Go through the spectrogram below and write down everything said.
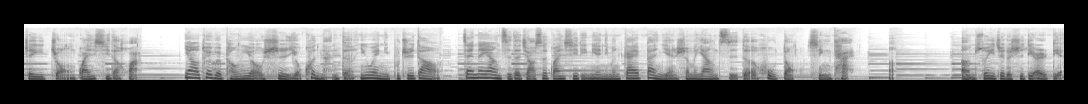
这一种关系的话，要退回朋友是有困难的，因为你不知道在那样子的角色关系里面，你们该扮演什么样子的互动形态啊？嗯，所以这个是第二点。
